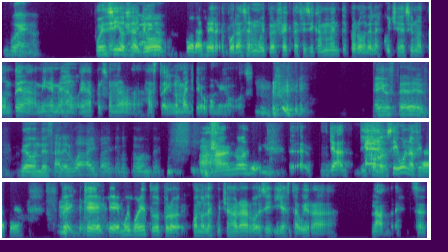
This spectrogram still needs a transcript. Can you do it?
bueno. pues sí, o sea, yo podrá ser, podrá ser muy perfecta físicamente, pero donde la escuche decir una tontera, a mí me- esa persona hasta ahí no me llevo conmigo, vos. Hey, ustedes, ¿de dónde sale el wifi? Que te pregunten. Ajá, no, sí, eh, ya, y conocí una, fíjate, que, que muy bonito, pero cuando la escuchas hablar, vos decís, y esta birra, no, hombre, o sea,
